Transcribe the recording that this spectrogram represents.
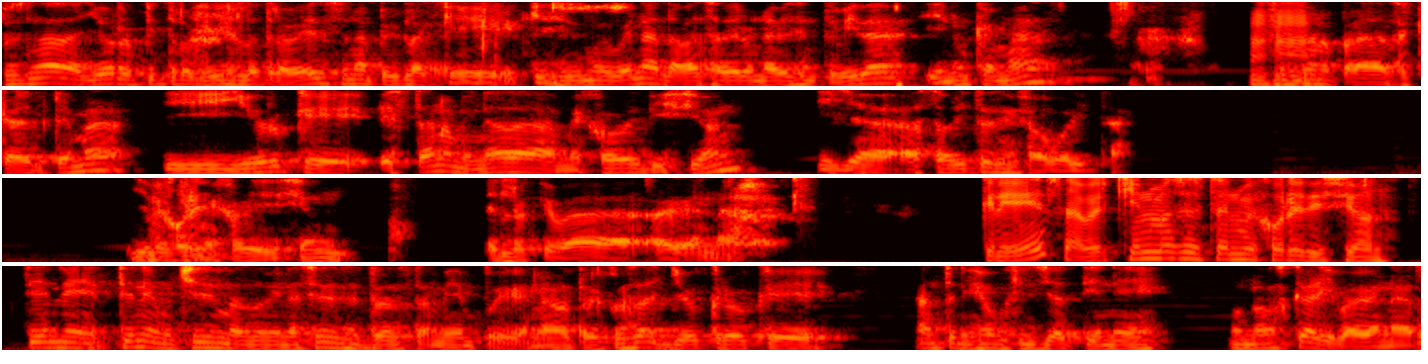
Pues nada, yo repito lo que dije la otra vez, es una película que, que sí es muy buena, la vas a ver una vez en tu vida y nunca más. Es bueno para sacar el tema y yo creo que está nominada a Mejor Edición y ya hasta ahorita es mi favorita. Yo creo que Mejor Edición es lo que va a ganar. ¿Crees? A ver, ¿quién más está en Mejor Edición? Tiene, tiene muchísimas nominaciones, entonces también puede ganar otra cosa. Yo creo que Anthony Hopkins ya tiene un Oscar y va a ganar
